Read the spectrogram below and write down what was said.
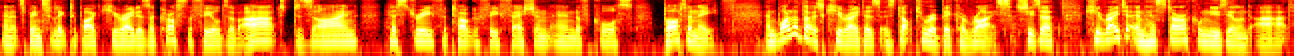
and it's been selected by curators across the fields of art, design, history, photography, fashion, and of course, botany. And one of those curators is Dr. Rebecca Rice. She's a curator in historical New Zealand art,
